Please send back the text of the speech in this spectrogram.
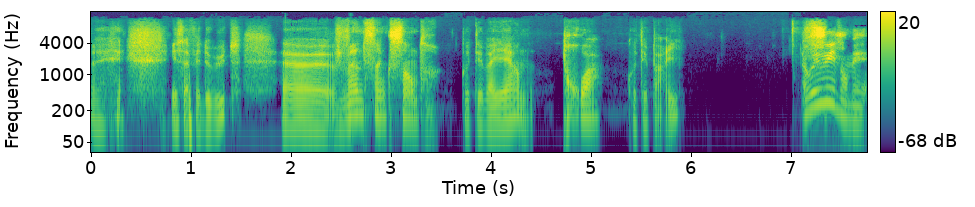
et ça fait deux buts. Euh, 25 centres côté Bayern, 3 côté Paris. Ah oui, oui, non mais...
